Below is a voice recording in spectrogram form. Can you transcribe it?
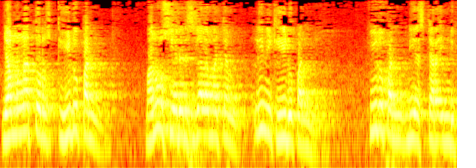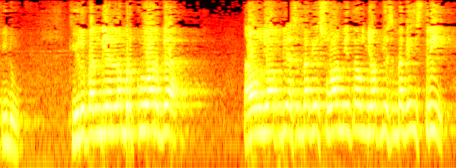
Yang mengatur kehidupan manusia dari segala macam lini kehidupannya. Kehidupan dia secara individu. Kehidupan dia dalam berkeluarga. Tanggung jawab dia sebagai suami, tanggung jawab dia sebagai istri.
